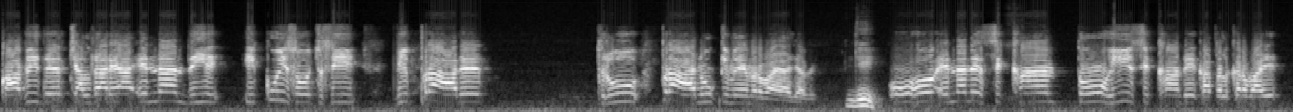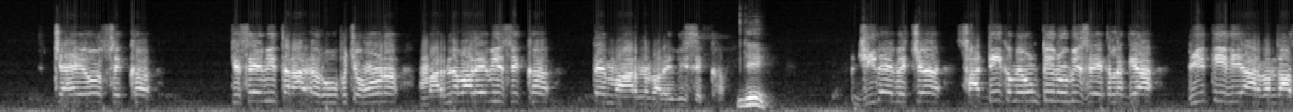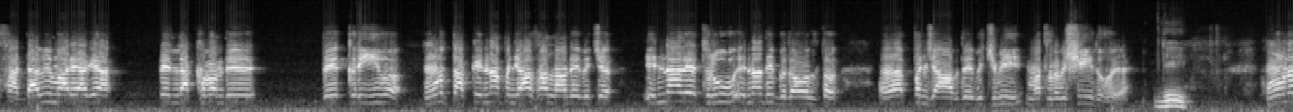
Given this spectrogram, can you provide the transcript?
ਕਾਫੀ ਦੇਰ ਚੱਲਦਾ ਰਿਹਾ ਇਹਨਾਂ ਦੀ ਇੱਕੋ ਹੀ ਸੋਚ ਸੀ ਵੀ ਭਰਾ ਦੇ ਥਰੂ ਭਰਾ ਨੂੰ ਕਿਵੇਂ ਮਰਵਾਇਆ ਜਾਵੇ। ਜੀ। ਉਹ ਇਹਨਾਂ ਨੇ ਸਿੱਖਾਂ ਤੋਂ ਹੀ ਸਿੱਖਾਂ ਦੇ ਕਤਲ ਕਰਵਾਏ। ਚਾਹੇ ਉਹ ਸਿੱਖ ਕਿਸੇ ਵੀ ਤਰ੍ਹਾਂ ਰੂਪ ਚ ਹੋਣ ਮਰਨ ਵਾਲੇ ਵੀ ਸਿੱਖ ਤੇ ਮਾਰਨ ਵਾਲੇ ਵੀ ਸਿੱਖ। ਜੀ। ਜਿਹਦੇ ਵਿੱਚ ਸਾਡੀ ਕਮਿਊਨਿਟੀ ਨੂੰ ਵੀ ਸੇਕ ਲੱਗਿਆ। 20 ਹਜ਼ਾਰ ਬੰਦਾ ਸਾਡਾ ਵੀ ਮਾਰਿਆ ਗਿਆ ਤੇ ਲੱਖ ਬੰਦੇ ਦੇ ਕਰੀਬ ਹੁਣ ਤੱਕ ਇਹਨਾਂ 50 ਸਾਲਾਂ ਦੇ ਵਿੱਚ ਇਹਨਾਂ ਦੇ ਥਰੂ ਇਹਨਾਂ ਦੀ ਬਦੌਲਤ ਪੰਜਾਬ ਦੇ ਵਿੱਚ ਵੀ ਮਤਲਬ ਸ਼ਹੀਦ ਹੋਇਆ। ਜੀ। ਹੁਣ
